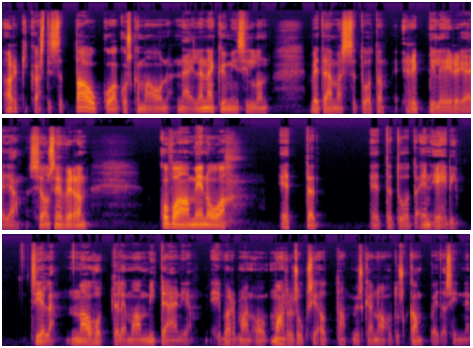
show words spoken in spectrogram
arkikastissa taukoa, koska mä oon näillä näkymin silloin vetämässä tuota rippileiriä. Ja se on sen verran kovaa menoa, että, että tuota, en ehdi siellä nauhoittelemaan mitään. Ja ei varmaan ole mahdollisuuksia ottaa myöskään nauhoituskamppeita sinne.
